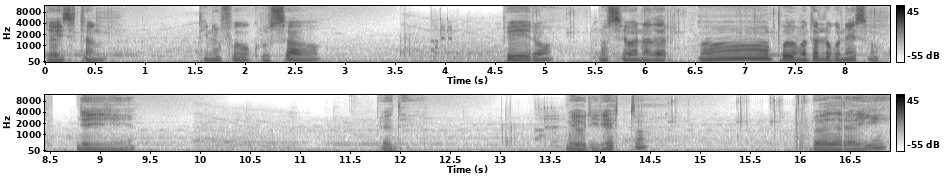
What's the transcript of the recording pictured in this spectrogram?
Y ahí se están... Tienen fuego cruzado. Pero no se van a dar. Ah, puedo matarlo con eso. Ya, ya, ya, ya. Espérate. Voy a abrir esto. Voy a dar ahí.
